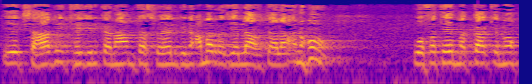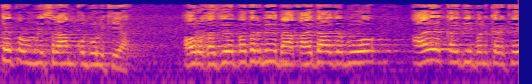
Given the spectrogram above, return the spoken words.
ایک صحابی تھے جن کا نام تھا سہیل بن عمر رضی اللہ تعالیٰ عنہ۔ وہ فتح مکہ کے موقع پر انہوں نے اسلام قبول کیا۔ اور غزو بدر میں باقاعدہ جب وہ آئے قیدی بن کر کے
